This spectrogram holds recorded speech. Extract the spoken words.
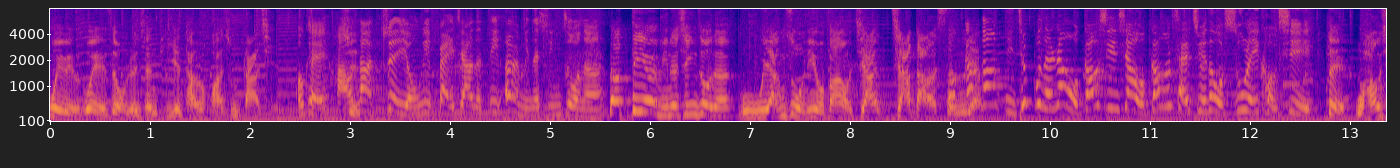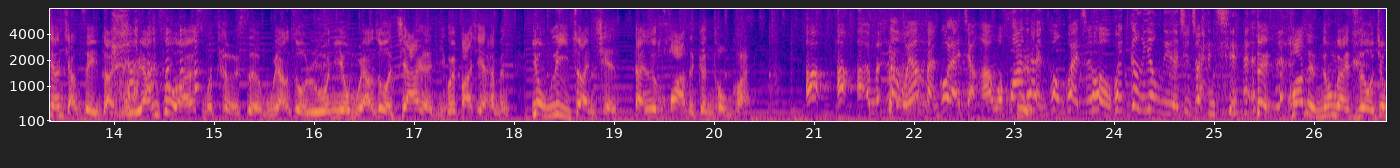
为了为了这种人生体验，他会花出大钱。？OK，好，那最容易败家的第二名的星座呢？那第二名的星座呢，母羊座，你有发现我加加大了我声量？刚刚你就不能让我高兴一下？我刚刚才觉得我舒了一口气。对我好想讲这一段，母羊座还有什么特色？母羊座，如果你有母羊座的家人，你会发现他们用力赚钱，但是花的更痛快。啊啊啊！不，那我要反过来讲啊，我花的很痛快之后，我会更用力的去赚钱。对，花的很痛快之后，就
